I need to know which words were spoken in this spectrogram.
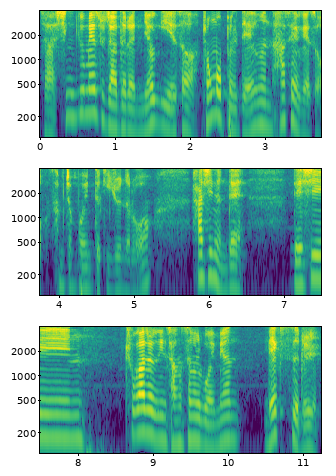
자, 신규 매수자들은 여기에서 종목별 대응은 하세요. 계속 3,000포인트 기준으로 하시는데 대신 추가적인 상승을 보이면 맥스를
